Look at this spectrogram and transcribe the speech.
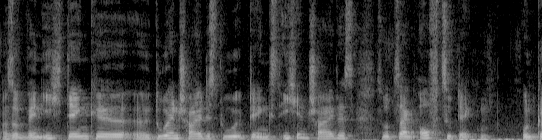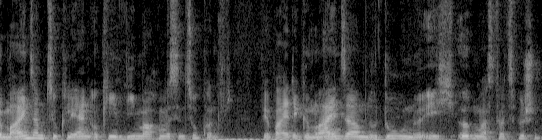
also wenn ich denke, äh, du entscheidest, du denkst, ich entscheidest, sozusagen aufzudecken und gemeinsam zu klären, okay, wie machen wir es in Zukunft? Wir beide gemeinsam, nur du, nur ich, irgendwas dazwischen.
